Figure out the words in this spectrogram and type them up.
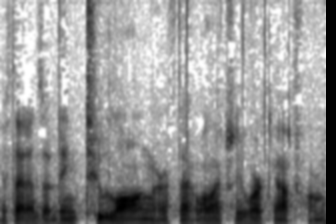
if that ends up being too long or if that will actually work out for me.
